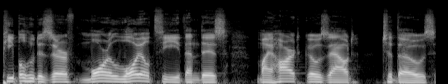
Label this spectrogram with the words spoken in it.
people who deserve more loyalty than this. My heart goes out to those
